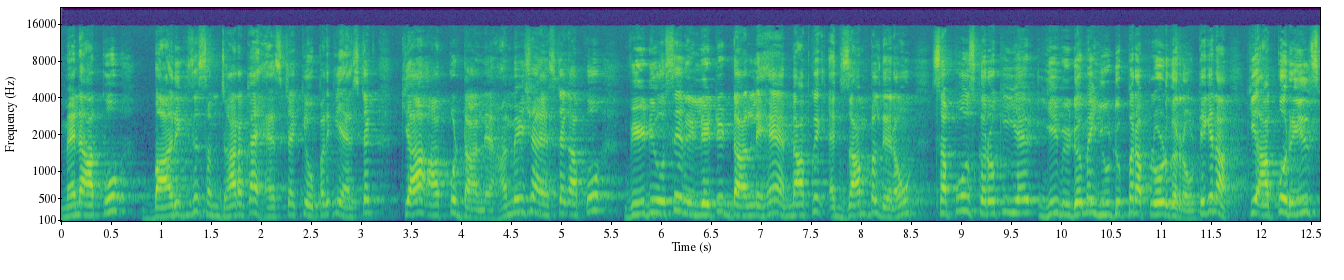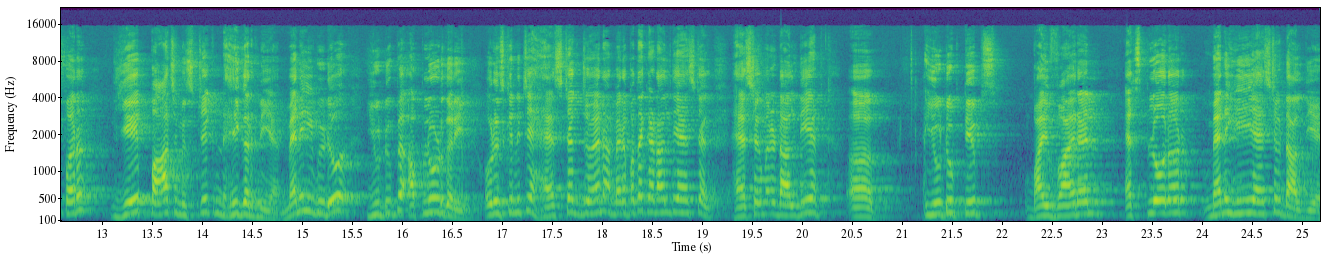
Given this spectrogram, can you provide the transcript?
मैंने आपको बारीकी से समझा रखा है हैशटैग के ऊपर कि हैशटैग क्या आपको डालने हैं। हमेशा हैशटैग आपको वीडियो से रिलेटेड डालने हैं। मैं आपको एक एग्जांपल दे रहा हूँ। सपोज़ करो कि ये ये वीडियो मैं यूट्यूब पर अपलोड कर रहा हूँ, ठीक है ना? कि आपको रील्स पर ये पाँच मिस्टेक नहीं करनी है। मैंने ये वीडियो यूट्यूब पर अपलोड करी और इसके नीचे हैशटैग जो है ना, मैंने पता क्या डाल दिया हैशटैग हैशटैग मैंने डाल दिए YouTube tips by viral explorer मैंने यही हैशटैग डाल दिए।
